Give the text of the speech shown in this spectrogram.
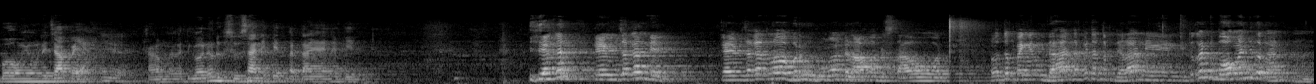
bohong yang udah capek ya Iya. kalau menurut gue ini udah susah nih Pit pertanyaannya Pit Iya kan, kayak misalkan nih, kayak misalkan lo berhubungan udah lama udah setahun, lo tuh pengen udahan tapi tetap jalanin, itu kan kebohongan juga kan? Hmm.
